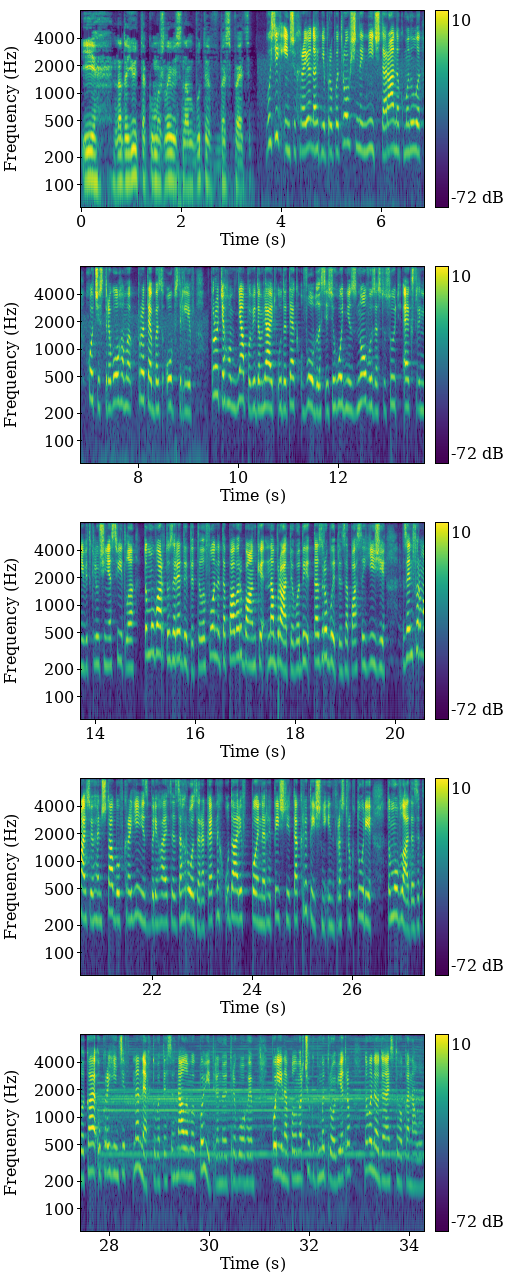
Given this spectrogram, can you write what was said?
і надають таку можливість нам бути в безпеці. В усіх інших районах Дніпропетровщини ніч та ранок минули хоч і з тривогами, проте без обстрілів. Протягом дня повідомляють у ДТЕК в області сьогодні знову застосують екстрені відключення світла. Тому варто зарядити телефони та павербанки, набрати води та зробити запаси їжі. За інформацією Генштабу, в країні зберігається загроза ракетних ударів по енергетичній та критичній інфраструктурі. Тому влада закликає українців не нехтувати сигналами повітряної тривоги. Поліна Полмарчук, Дмитро Вєтров. Новини 11 каналу.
